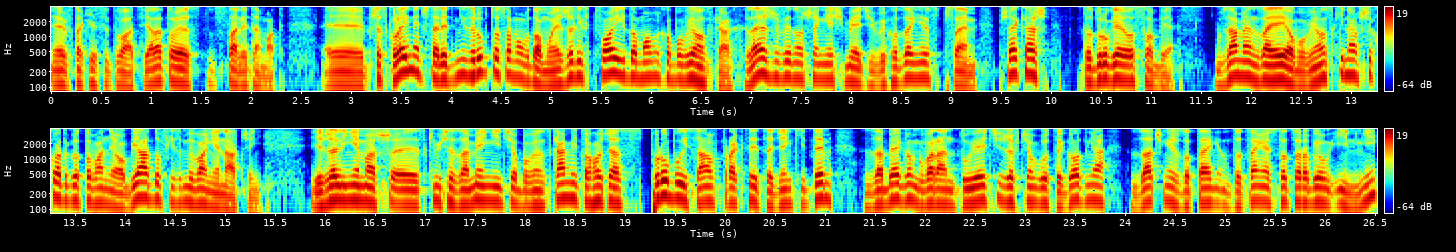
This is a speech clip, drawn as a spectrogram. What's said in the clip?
E, w takiej sytuacji, ale to jest stary temat. E, Przez kolejne 4 dni zrób to samo w domu. Jeżeli w Twoich domowych obowiązkach leży wynoszenie śmieci, wychodzenie z psem, przekaż to drugiej osobie. W zamian za jej obowiązki, na przykład gotowanie obiadów i zmywanie naczyń. Jeżeli nie masz e, z kim się zamienić obowiązkami, to chociaż spróbuj sam w praktyce. Dzięki tym zabiegom gwarantuję Ci, że w ciągu tygodnia zaczniesz doceniać to, co robią inni.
